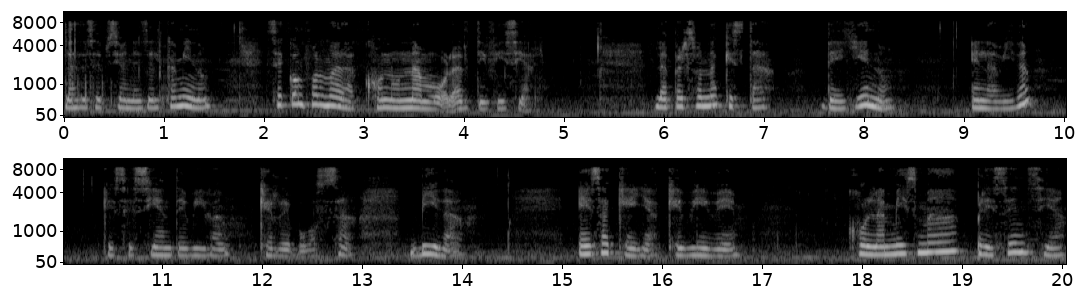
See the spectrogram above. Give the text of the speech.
las decepciones del camino, se conformará con un amor artificial. La persona que está de lleno en la vida, que se siente viva, que rebosa vida, es aquella que vive con la misma presencia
